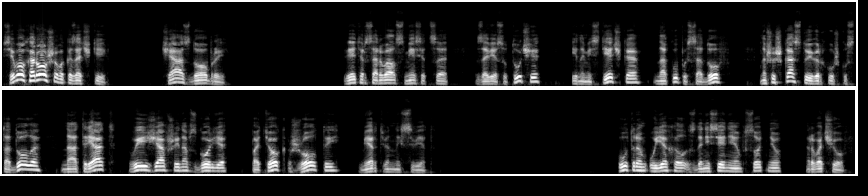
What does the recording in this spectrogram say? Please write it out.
Всего хорошего, казачки. Час добрый. Ветер сорвал с месяца завесу тучи, и на местечко, на купы садов, на шишкастую верхушку стадола, на отряд, выезжавший на взгорье, потек желтый мертвенный свет. Утром уехал с донесением в сотню Рвачев.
